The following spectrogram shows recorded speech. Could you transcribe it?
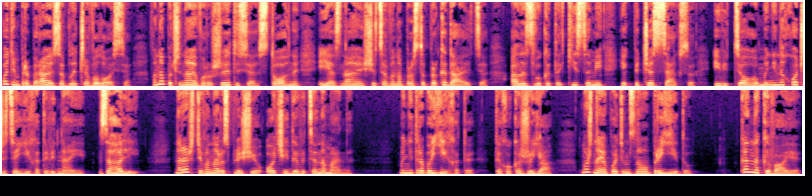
потім прибираю з обличчя волосся. Вона починає ворушитися, стогне, і я знаю, що це вона просто прокидається, але звуки такі самі, як під час сексу, і від цього мені не хочеться їхати від неї. Взагалі. Нарешті вона розплющує очі і дивиться на мене. Мені треба їхати, тихо кажу я. Можна я потім знову приїду? Кен киває.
